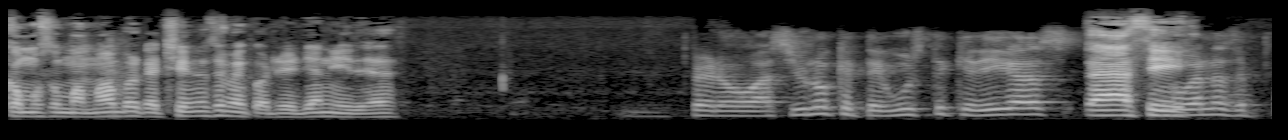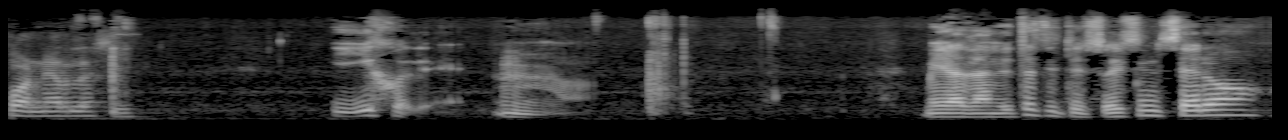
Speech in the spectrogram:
como su mamá, porque a Chile no se me correría ni idea. Pero así uno que te guste, que digas, Ah, sí. tengo ganas de ponerle así. Híjole. Mira, la neta, si te soy sincero,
